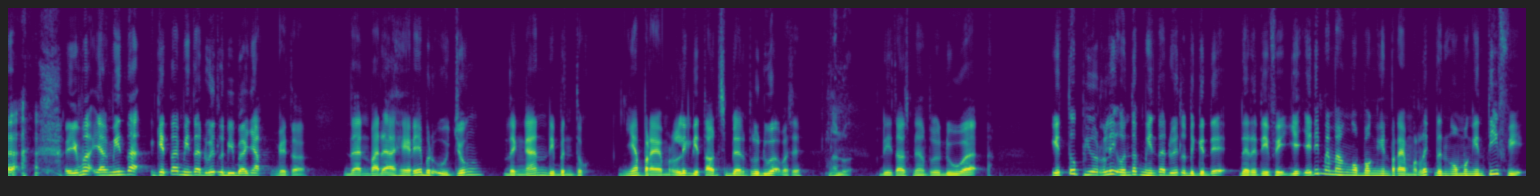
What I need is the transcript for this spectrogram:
Lima yang minta kita minta duit lebih banyak gitu. Dan pada akhirnya berujung dengan dibentuknya Premier League di tahun 92 Mas ya. Aduh. Di tahun 92. Itu purely untuk minta duit lebih gede dari TV. Jadi memang ngomongin Premier League dan ngomongin TV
